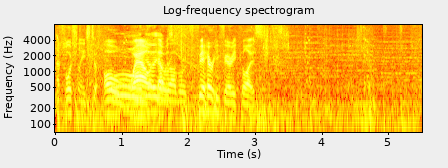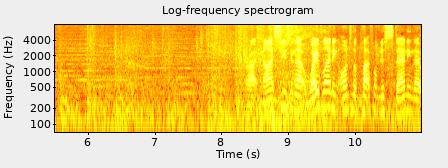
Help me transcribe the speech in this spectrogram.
Unfortunately, still... Oh, Ooh, wow, that was rubbled. very, very close. All right, nice. Using that wave landing onto the platform, just standing there,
